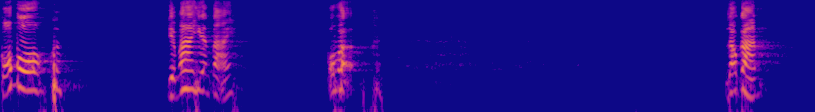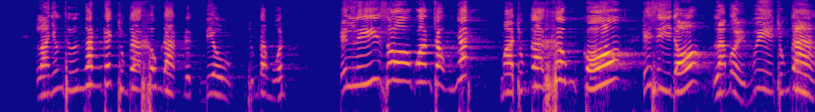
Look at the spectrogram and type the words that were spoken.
Có bồ. điểm a hiện tại, có vợ. Giao cản là những thứ ngăn cách chúng ta không đạt được điều chúng ta muốn. Cái lý do quan trọng nhất mà chúng ta không có cái gì đó là bởi vì chúng ta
